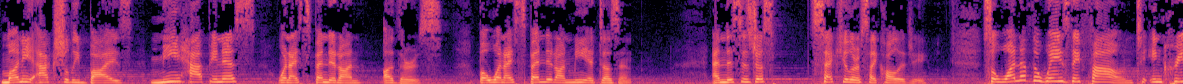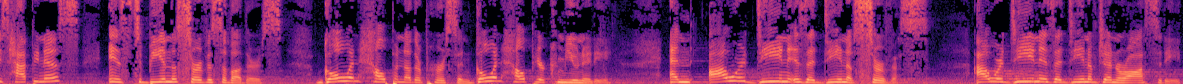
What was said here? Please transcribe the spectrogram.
Money actually buys me happiness when I spend it on others. But when I spend it on me, it doesn't. And this is just secular psychology. So one of the ways they found to increase happiness is to be in the service of others. Go and help another person. Go and help your community. And our deen is a deen of service. Our deen is a deen of generosity,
